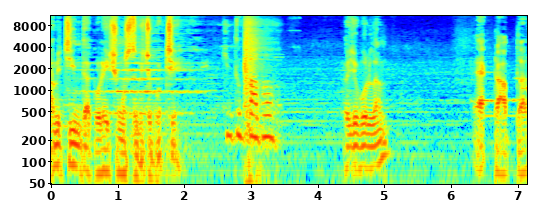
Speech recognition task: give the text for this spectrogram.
আমি চিন্তা করে এই সমস্ত কিছু করছি। কিন্তু বাবা। ওই যে বললাম একটা আবদার।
